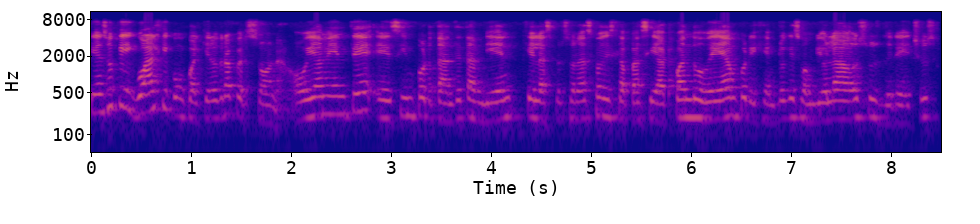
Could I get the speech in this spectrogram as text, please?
Pienso que igual que con cualquier otra persona, obviamente es importante también que las personas con discapacidad cuando vean, por ejemplo, que son violados sus derechos,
